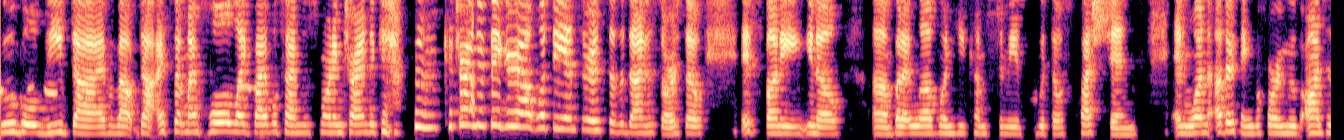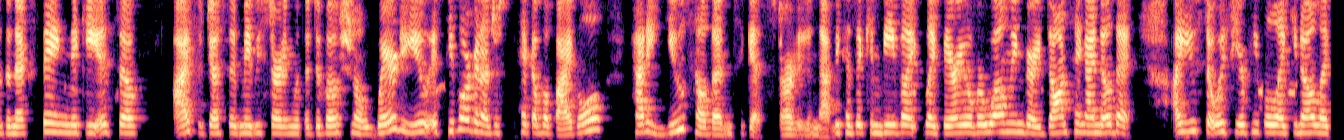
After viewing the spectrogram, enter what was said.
google deep dive about di- i spent my whole like bible time this morning trying to trying to figure out what the answer is to the dinosaur so it's funny you know um, but i love when he comes to me with those questions. And one other thing before we move on to the next thing nikki is so i suggested maybe starting with a devotional. Where do you if people are going to just pick up a bible how do you tell them to get started in that? Because it can be like like very overwhelming very daunting. I know that i used to always hear people like you know like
